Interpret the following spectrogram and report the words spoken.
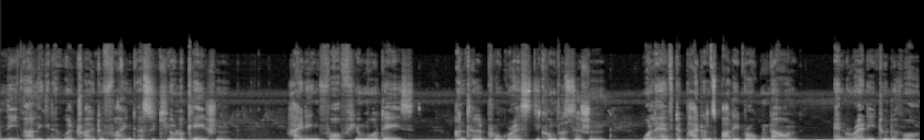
The alligator will try to find a secure location, hiding for a few more days, until progress decomposition will have the python's body broken down and ready to devour.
